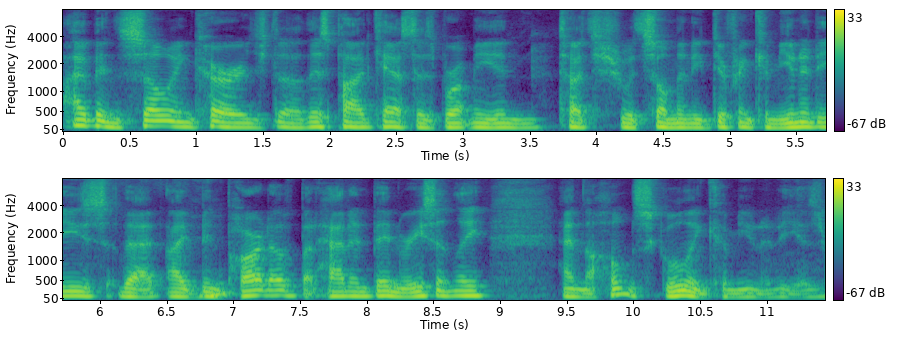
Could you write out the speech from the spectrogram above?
I've been so encouraged. Uh, this podcast has brought me in touch with so many different communities that I've been part of but hadn't been recently. And the homeschooling community has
